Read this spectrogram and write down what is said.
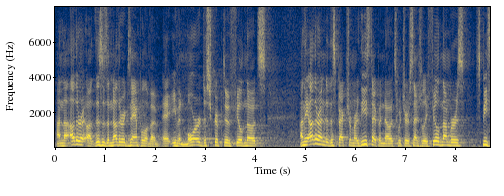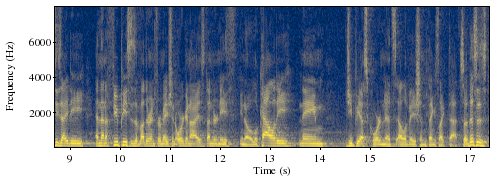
On the other, uh, this is another example of a, a even more descriptive field notes. On the other end of the spectrum are these type of notes, which are essentially field numbers, species ID, and then a few pieces of other information organized underneath, you know, locality, name, GPS coordinates, elevation, things like that. So this is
